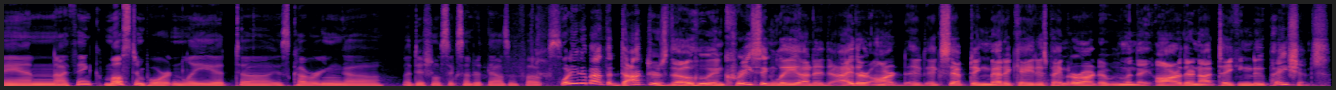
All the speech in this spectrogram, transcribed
And I think most importantly, it uh, is covering uh, additional 600,000 folks. What do you do about the doctors, though, who increasingly uh, either aren't accepting Medicaid as payment or aren't, when they are, they're not taking new patients?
